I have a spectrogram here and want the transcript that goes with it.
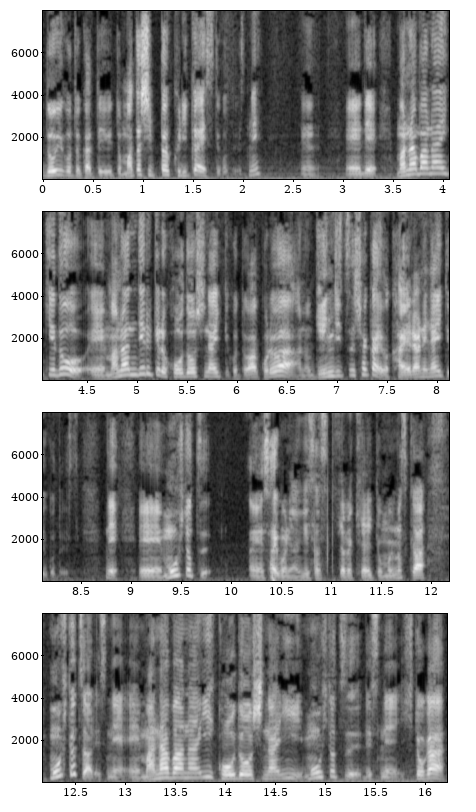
どういうことかというと、また失敗を繰り返すってことですね。うん。えー、で、学ばないけど、えー、学んでるけど行動しないってことは、これは、あの、現実社会は変えられないということです。で、えー、もう一つ、え最後に挙げさせていただきたいと思いますが、もう一つはですね、え学ばない、行動しない、もう一つですね、人が、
